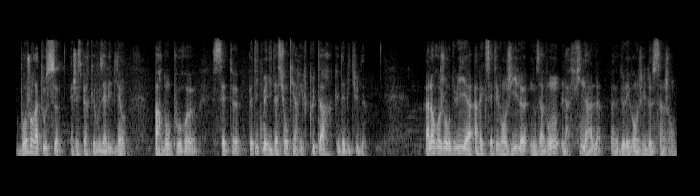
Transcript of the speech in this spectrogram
Bonjour à tous, j'espère que vous allez bien. Pardon pour euh, cette petite méditation qui arrive plus tard que d'habitude. Alors aujourd'hui, avec cet évangile, nous avons la finale euh, de l'évangile de Saint Jean.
